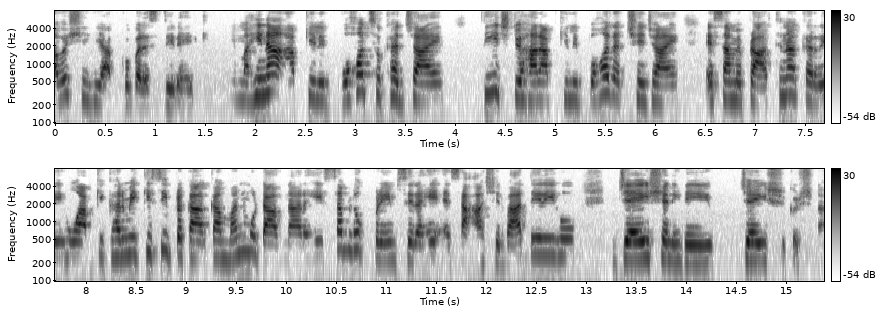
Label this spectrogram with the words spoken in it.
अवश्य ही आपको बरसती रहेगी। ये महीना आपके लिए बहुत सुखद जाए, तीज त्योहार आपके लिए बहुत अच्छे जाए, ऐसा मैं प्रार्थना कर रही हूँ। आपके घर में किसी प्रकार का मन मुटाव ना रहे, सब लोग प्रेम से रहे, ऐसा आशीर्वाद दे रही हूँ। जय शनिदेव, जय श्री कृष्ण।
